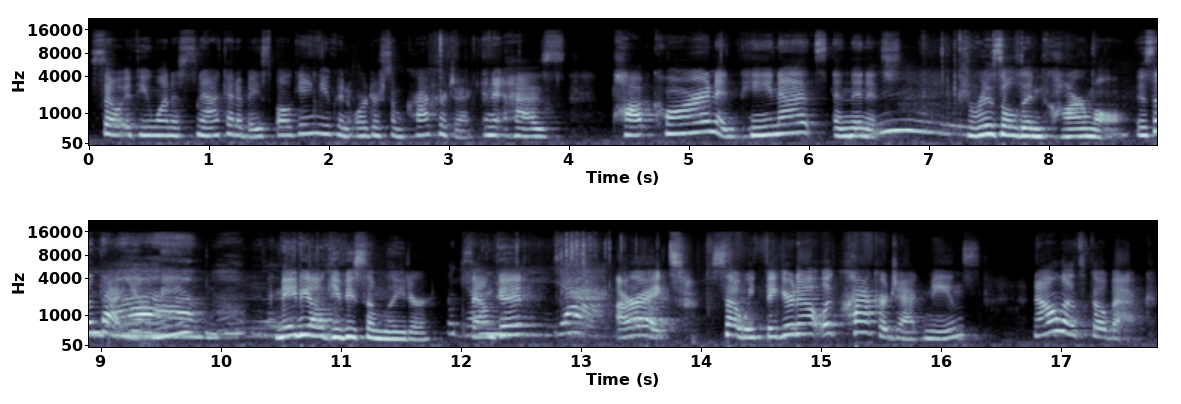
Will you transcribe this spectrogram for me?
So if you want a snack at a baseball game, you can order some Cracker Jack, and it has popcorn and peanuts, and then it's mm. drizzled in caramel. Isn't that yummy? Mm-hmm. Maybe I'll give you some later. Sound good? Yeah. All right, so we figured out what Cracker Jack means. Now let's go back.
